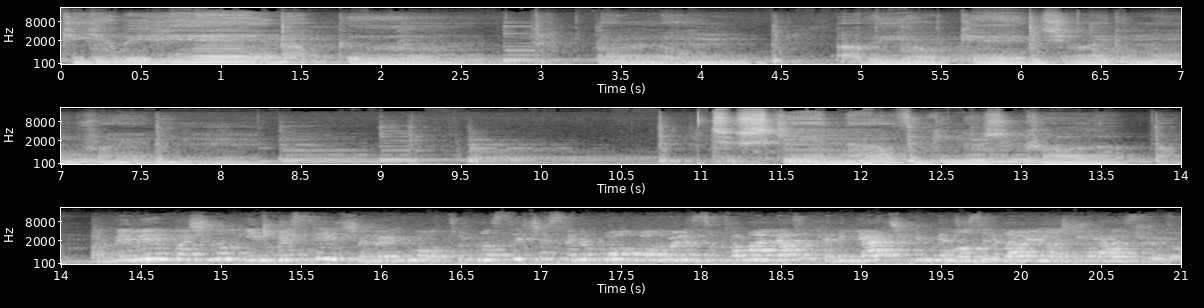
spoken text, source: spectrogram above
Can you be here and I'm good alone? I'll be okay with you like an old friend. Too scared now, thinking I should call up. Bebeğin başının inmesi için, rahime oturması için senin bol bol böyle zıplaman lazım ki hani yer çekilmesi daha iyi çok acıyor.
